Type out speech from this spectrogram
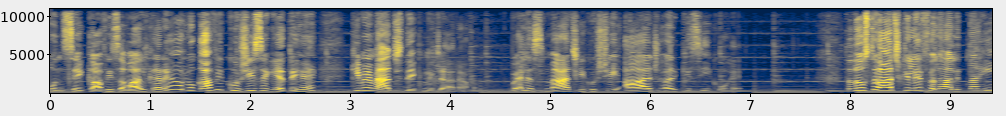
उनसे काफ़ी सवाल कर रहे हैं और वो काफ़ी खुशी से कहते हैं कि मैं मैच देखने जा रहा हूँ। वेल, इस मैच की खुशी आज हर किसी को है। तो दोस्तों, आज के लिए फ़िलहाल इतना ही।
